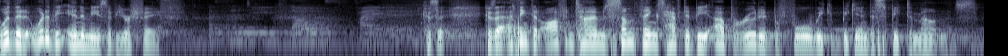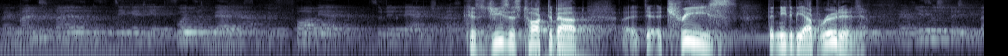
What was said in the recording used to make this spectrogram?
What are the, what are the enemies of your faith? Was sind die Glaubensfeinde? in Because deinem Leben? because I think that oftentimes some things have to be uprooted before we can begin to speak to mountains. Weil manchmal sind es Dinge, die entwurzelt werden müssen, bevor wir zu den Bergen sprechen. Because Jesus talked about uh, trees that need to be uprooted. Weil Jesus spricht über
